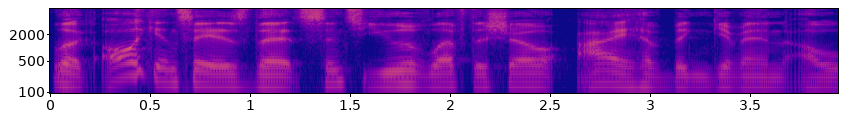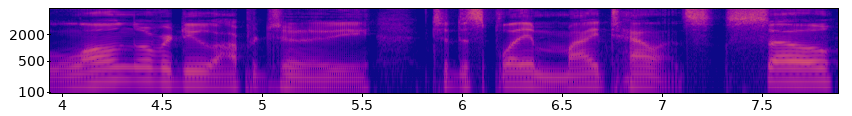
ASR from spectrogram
Look, all I can say is that since you have left the show, I have been given a long overdue opportunity to display my talents. So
